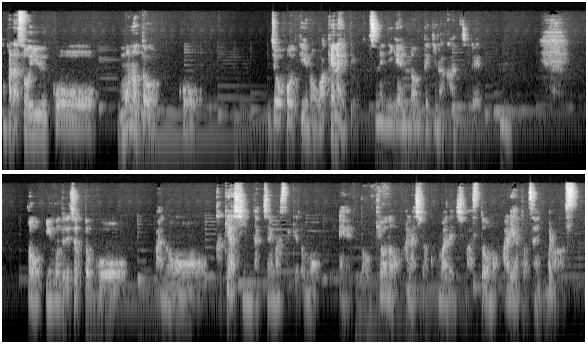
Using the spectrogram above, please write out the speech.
だからそういうこう、ものとこう、情報っていうのを分けないっていうことですね。二元論的な感じで。うん、ということで、ちょっとこう、あのー、駆け足になっちゃいましたけども、えっ、ー、と、今日の話はここまでにします。どうもありがとうございます。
